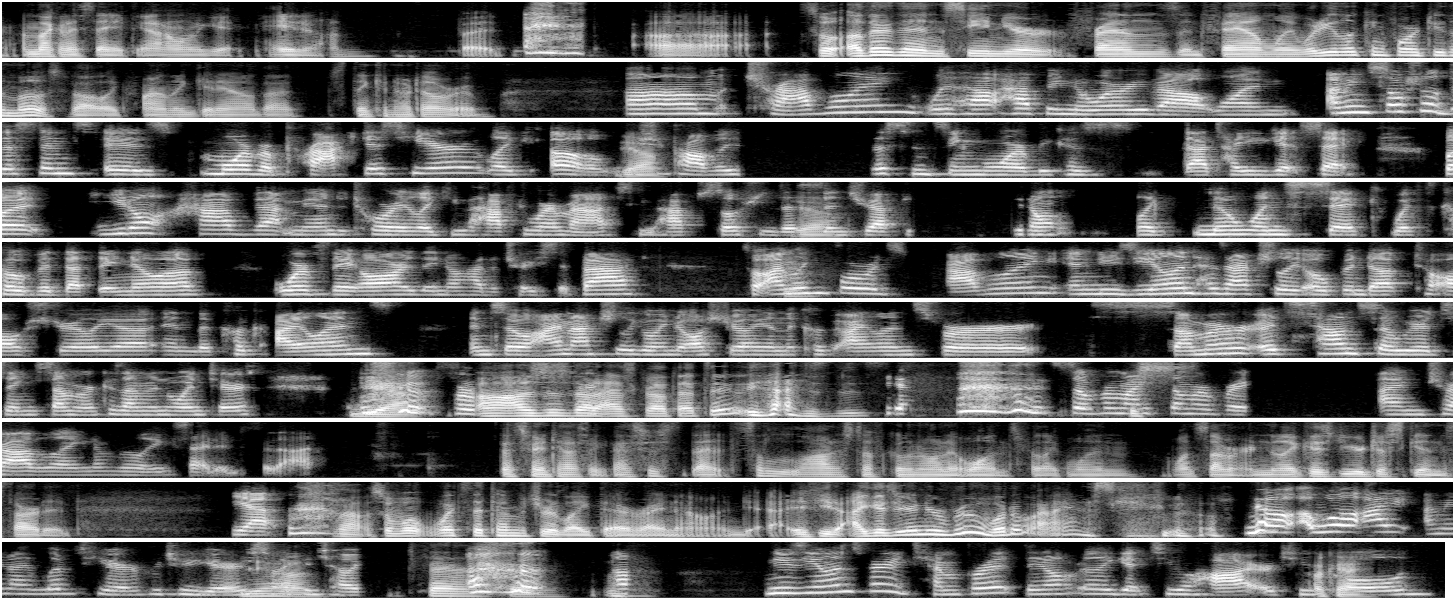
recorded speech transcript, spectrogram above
I'm not gonna say anything. I don't want to get hated on, but uh. So other than seeing your friends and family, what are you looking forward to the most about like finally getting out of that stinking hotel room? um, traveling without having to worry about one. I mean, social distance is more of a practice here. Like, oh, Yeah. we should probably distancing more because that's how you get sick. But you don't have that mandatory like you have to wear masks, you have to social Yeah. distance, you have to you don't like no one's sick with COVID that they know of, or if they are, they know how to trace it back. So I'm Yeah. looking forward to traveling. And New Zealand has actually opened up to Australia and the Cook Islands. And so I'm actually going to Australia and the Cook Islands for summer. It sounds so weird saying summer because I'm in winter. Yeah. for Oh, I was just about to ask about that too. Yes. This, Yeah. so for my summer break, I'm traveling. I'm really excited for that. That's fantastic. That's just that's a lot of stuff going on at once for like one one summer, and like, cause you're just getting started. Yeah. Wow. So what, what's the temperature like there right now? And uh, if you, I guess you're in your room. What am I asking? No, uh, well, I I mean I lived here for two years, so I can tell you. fair. fair. Um, New Zealand's very temperate. They don't really get too hot or too Okay. cold.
